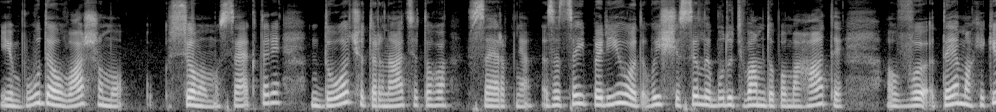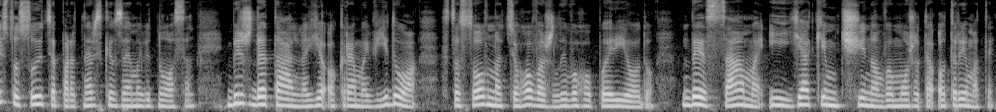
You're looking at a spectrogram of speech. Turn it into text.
і буде у вашому сьомому секторі до 14 серпня. За цей період вищі сили будуть вам допомагати в темах, які стосуються партнерських взаємовідносин. Більш детально є окреме відео стосовно цього важливого періоду, де саме і яким чином ви можете отримати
